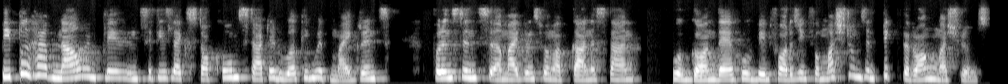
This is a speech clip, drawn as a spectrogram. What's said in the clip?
People have now, in place in cities like Stockholm, started working with migrants for instance, uh, migrants from Afghanistan who have gone there, who've been foraging for mushrooms and picked the wrong mushrooms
